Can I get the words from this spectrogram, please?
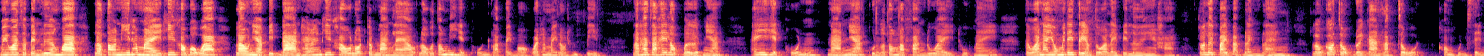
ไม่ว่าจะเป็นเรื่องว่า แล้วตอนนี้ทำไมที่เขาบอกว่าเราเนี่ยปิดด่านทั้งที่เขาลดกำลังแล้ว เราก็ต้องมีเหตุผลกลับไปบอกว่าทำไมเราถึงปิด แล้วถ้าจะให้เราเปิดเนี่ยไอเหตุผลนั้นเนี่ยคุณก็ต้องรับฟังด้วยถูกไหม แต่ว่านายกไม่ได้เตรียมตัวอะไรไปเลยไงคะ ก็เลยไปแบบแบงๆแล้วก็จบด้วยการรับโจทย์ของคุณเซน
